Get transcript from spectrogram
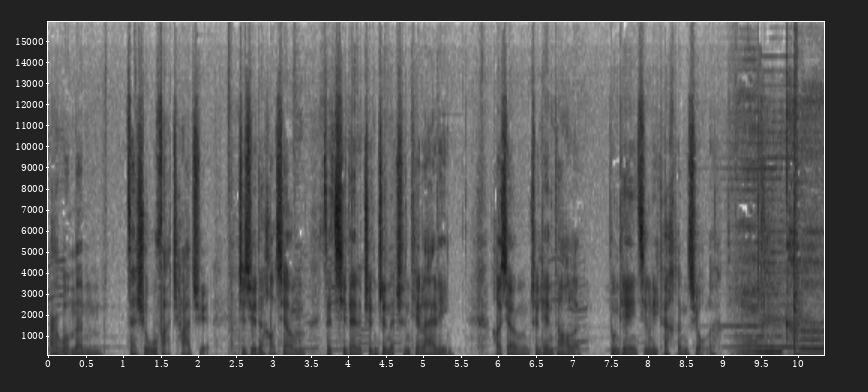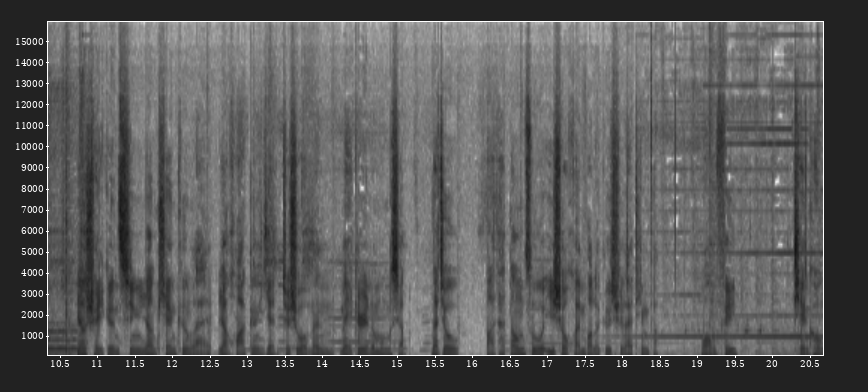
而我们暂时无法察觉，只觉得好像在期待着真正的春天来临，好像春天到了，冬天已经离开很久了。让水更清，让天更蓝，让花更艳，这是我们每个人的梦想。那就把它当做一首环保的歌曲来听吧。王菲，《天空》。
